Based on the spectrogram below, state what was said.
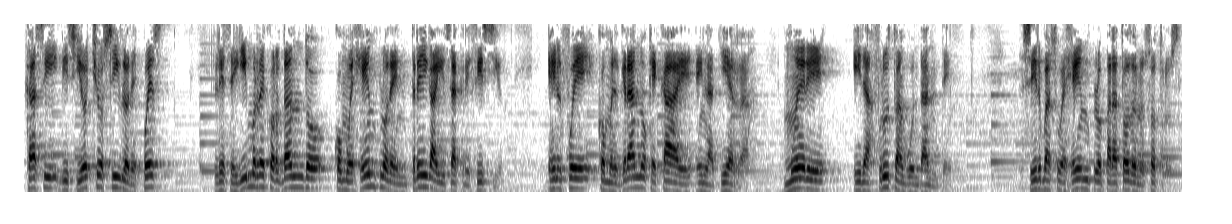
casi 18 siglos después, le seguimos recordando como ejemplo de entrega y sacrificio. Él fue como el grano que cae en la tierra, muere y da fruto abundante. Sirva su ejemplo para todos nosotros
